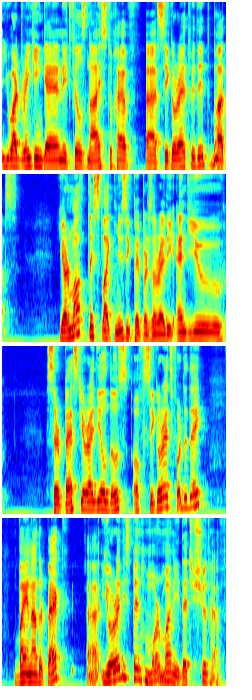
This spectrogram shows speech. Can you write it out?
you are drinking and it feels nice to have a cigarette with it, but your mouth tastes like music papers already, and you surpassed your ideal dose of cigarettes for the day. Buy another pack. uh, you already spent more money that you should have.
